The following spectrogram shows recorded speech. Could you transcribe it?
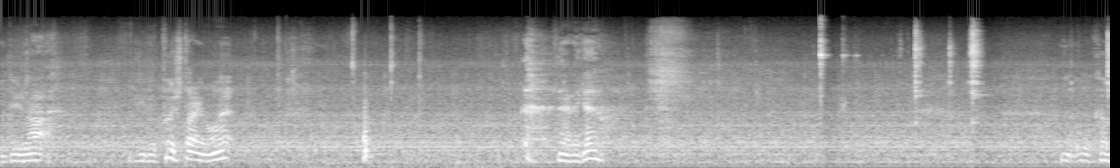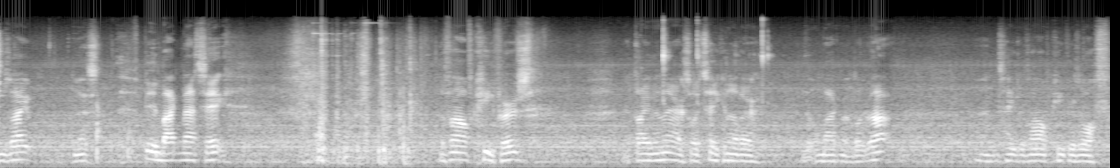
You do that. You can push down on it. There we go. And it all comes out. It's being magnetic. The valve keepers are down in there, so I take another little magnet like that and take the valve keepers off.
